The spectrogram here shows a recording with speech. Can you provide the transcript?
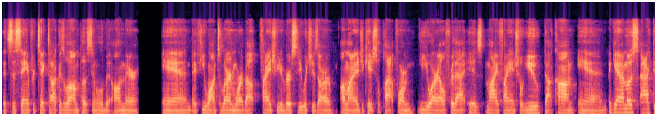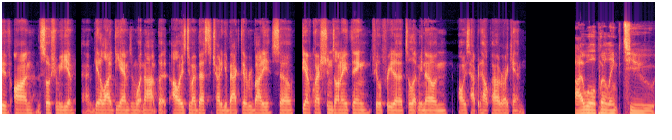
It's the same for TikTok as well. I'm posting a little bit on there. And if you want to learn more about Financial University, which is our online educational platform, the URL for that is myfinancialu.com. And again, I'm most active on the social media. I get a lot of DMs and whatnot, but I always do my best to try to get back to everybody. So if you have questions on anything, feel free to, to let me know and always happy to help however I can. I will put a link to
